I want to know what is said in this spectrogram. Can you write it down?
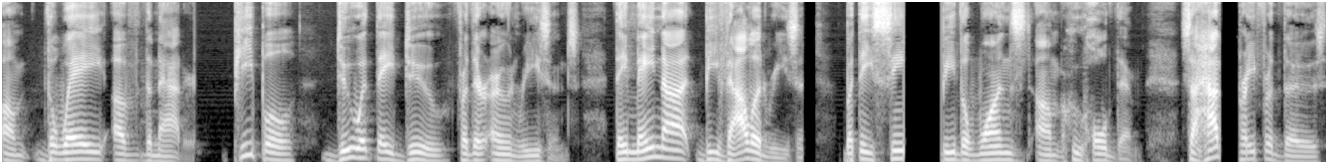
um, the way of the matter. People do what they do for their own reasons. They may not be valid reasons, but they seem to be the ones um, who hold them. So, how to pray for those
